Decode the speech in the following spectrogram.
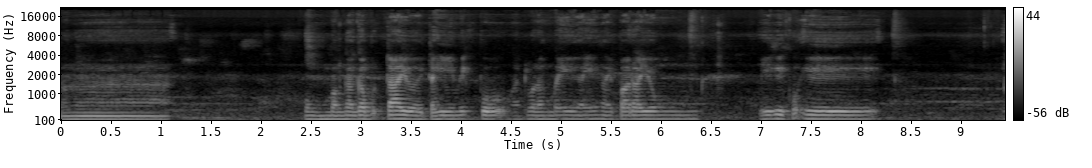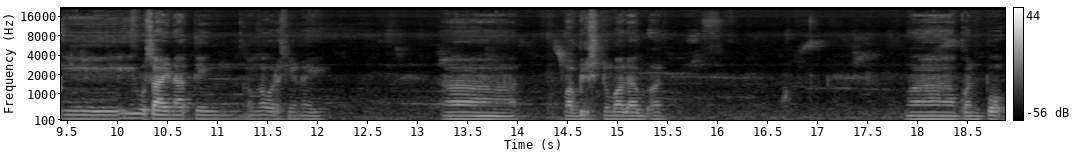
mga kung manggagamot tayo ay tahimik po at walang maingay-ingay para yung i, i, i, iusahin nating mga orasyon ay ah, mabilis tumalab at makon po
